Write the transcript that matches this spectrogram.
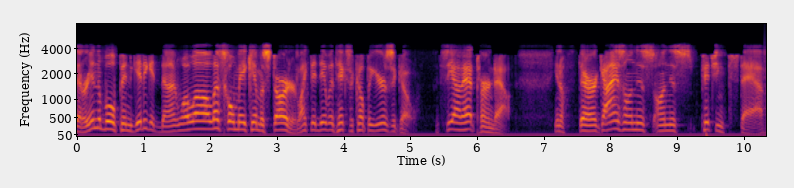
that are in the bullpen getting it done. Well, uh, let's go make him a starter, like they did with Hicks a couple years ago. Let's see how that turned out you know, there are guys on this on this pitching staff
